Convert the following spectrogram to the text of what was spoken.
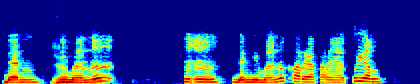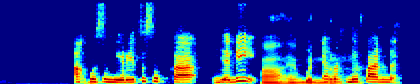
Dan ya, di mana mm -mm, dan di mana karya-karyanya tuh yang aku sendiri tuh suka. Jadi ah, yang bener. enak dipandang.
